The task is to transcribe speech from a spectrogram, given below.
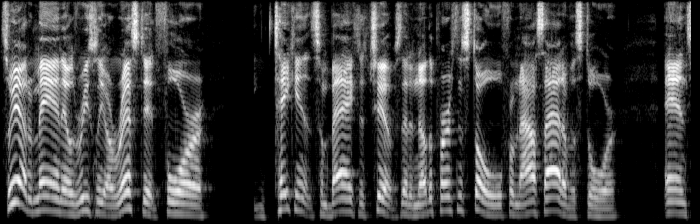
So, we had a man that was recently arrested for taking some bags of chips that another person stole from the outside of a store. And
